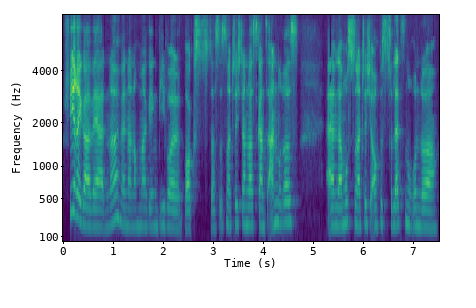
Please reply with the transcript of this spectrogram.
schwieriger werden, ne? wenn er nochmal gegen Bivol boxt. Das ist natürlich dann was ganz anderes. Ähm, da musst du natürlich auch bis zur letzten Runde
